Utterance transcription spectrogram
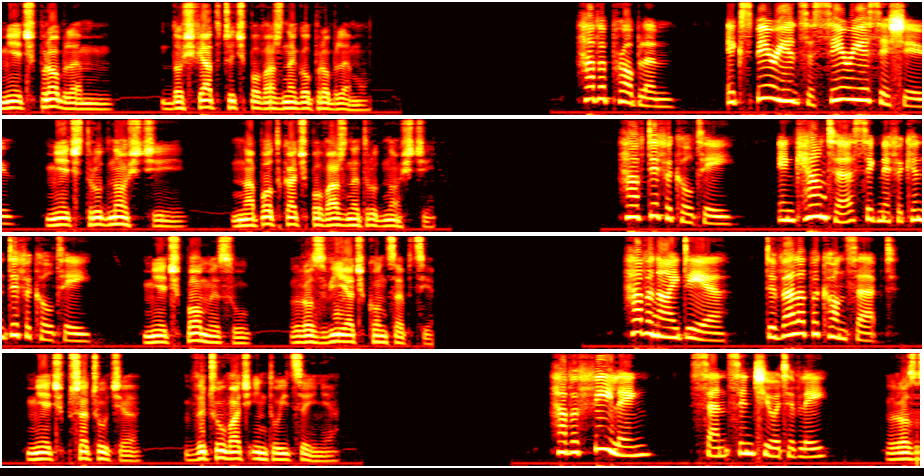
Mieć problem. Doświadczyć poważnego problemu. Have a problem. Experience a serious issue. Mieć trudności. Napotkać poważne trudności. Have difficulty. Encounter significant difficulty. Mieć pomysł. Rozwijać koncepcję. Have an idea. Develop a concept. Mieć przeczucie. Wyczuwać intuicyjnie. Have a feeling, sense intuitively. Rozmawiać.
